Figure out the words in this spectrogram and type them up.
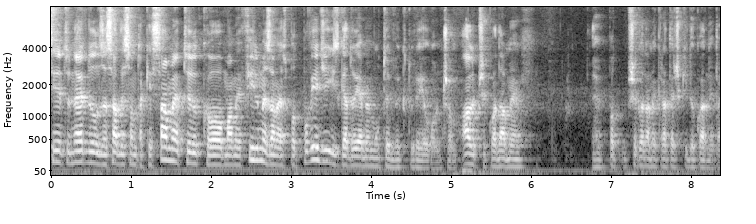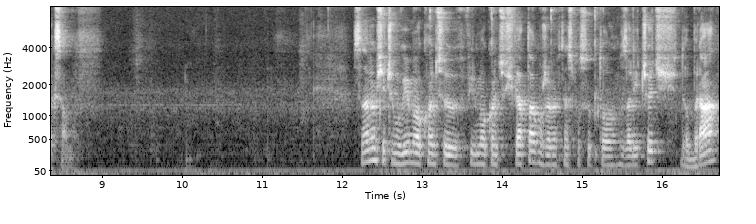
Cine to Nerdle, zasady są takie same, tylko mamy filmy zamiast podpowiedzi i zgadujemy motywy, które je łączą, ale przykładamy, pod, przykładamy krateczki dokładnie tak samo. Zastanawiam się, czy mówimy o końcu filmu o końcu świata, możemy w ten sposób to zaliczyć. Dobra.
